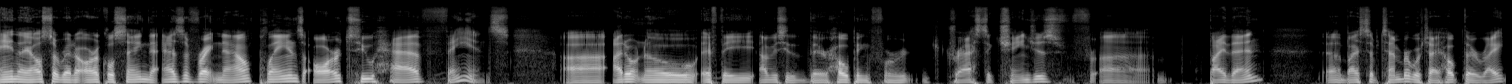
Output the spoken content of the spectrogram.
And I also read an article saying that as of right now, plans are to have fans. Uh, I don't know if they obviously they're hoping for drastic changes for, uh, by then uh, by September, which I hope they're right.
